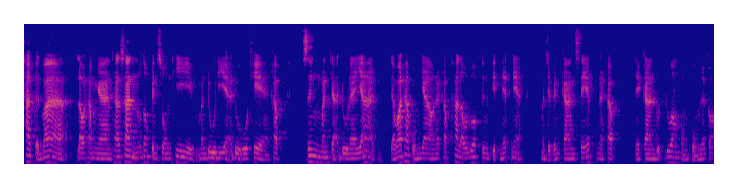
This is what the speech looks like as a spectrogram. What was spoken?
ถ้าเกิดว่าเราทำงานถ้าสั้นก็ต้องเป็นทรงที่มันดูดีดูโอเคครับซึ่งมันจะดูแลยาก แต่ว่าถ้าผมยาวนะครับ ถ้าเรารวบตึงติดเน็ตเนี่ยมันจะเป็นการเซฟนะครับในการดุดร่วงของผมแล้วก็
